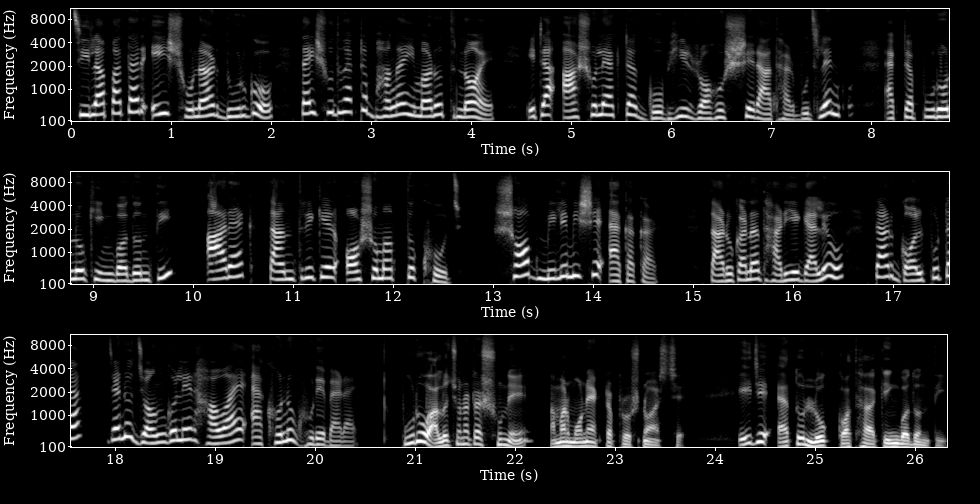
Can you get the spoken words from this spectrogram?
চিলাপাতার এই সোনার দুর্গ তাই শুধু একটা ভাঙা ইমারত নয় এটা আসলে একটা গভীর রহস্যের আধার বুঝলেন? একটা পুরনো কিংবদন্তি আর এক তান্ত্রিকের অসমাপ্ত খোঁজ সব মিলেমিশে একাকার। তারকানাথ হারিয়ে গেলেও তার গল্পটা যেন জঙ্গলের হাওয়ায় এখনও ঘুরে বেড়ায়। পুরো আলোচনাটা শুনে আমার মনে একটা প্রশ্ন আসছে। এই যে এত লোক কথা কিংবদন্তি,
